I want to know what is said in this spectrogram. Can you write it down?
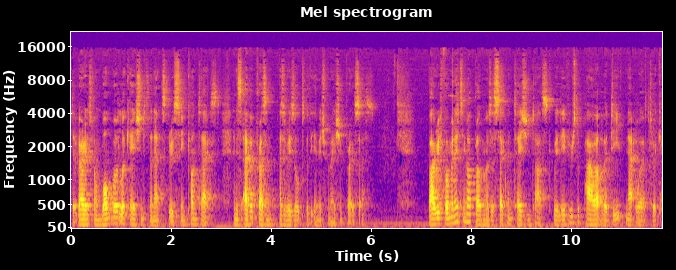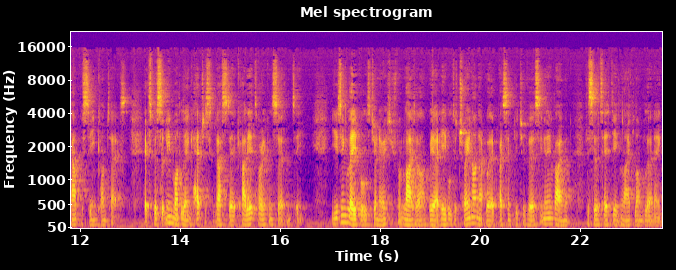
that varies from one world location to the next through scene context and is ever present as a result of the image formation process. By reformulating our problem as a segmentation task, we leverage the power of a deep network to account for scene context explicitly modeling heteroscedastic aleatoric uncertainty. Using labels generated from LiDAR, we are able to train our network by simply traversing an environment, facilitating lifelong learning.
